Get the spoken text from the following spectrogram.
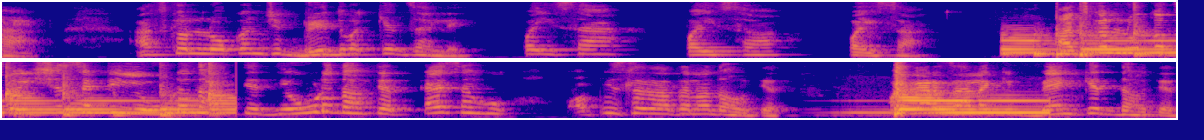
हा आजकाल लोकांची ब्रीदवाक्यच झाले. पैसा, पैसा, पैसा. आजकाल लोक पैशासाठी एवढं धावतात, एवढं धावतात, काय सांगू? ऑफिसला जाताना धावतात. पगार झाला की बँकेत धावतात.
